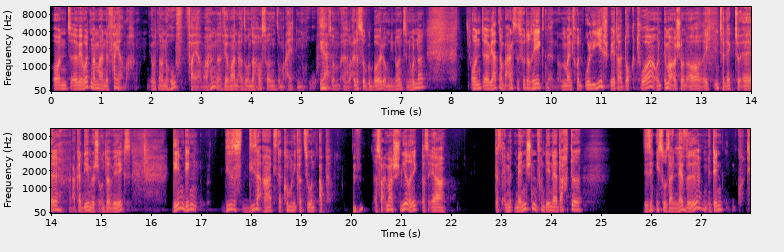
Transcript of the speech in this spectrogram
Und äh, wir wollten dann mal eine Feier machen. Wir wollten auch eine Hoffeier machen. Also wir waren also, unser Haus war in so einem alten Hof. Ja. So, also alles so Gebäude um die 1900. Und äh, wir hatten aber Angst, es würde regnen. Und mein Freund Uli, später Doktor und immer schon auch recht intellektuell, akademisch unterwegs, dem ging dieses, diese Art der Kommunikation ab. Es war immer schwierig, dass er, dass er mit Menschen, von denen er dachte, sie sind nicht so sein Level, mit denen konnte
